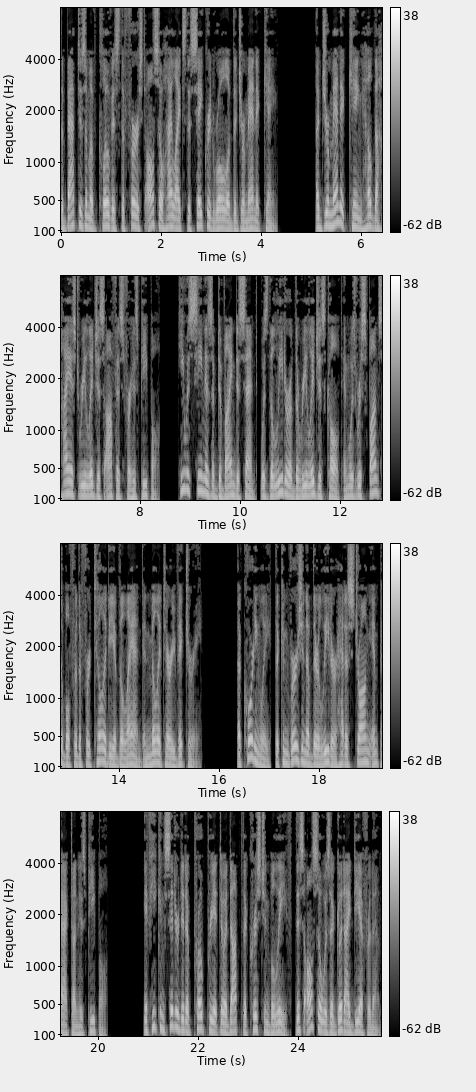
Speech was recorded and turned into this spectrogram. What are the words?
The baptism of Clovis I also highlights the sacred role of the Germanic king. A Germanic king held the highest religious office for his people. He was seen as of divine descent, was the leader of the religious cult and was responsible for the fertility of the land and military victory. Accordingly, the conversion of their leader had a strong impact on his people. If he considered it appropriate to adopt the Christian belief, this also was a good idea for them.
